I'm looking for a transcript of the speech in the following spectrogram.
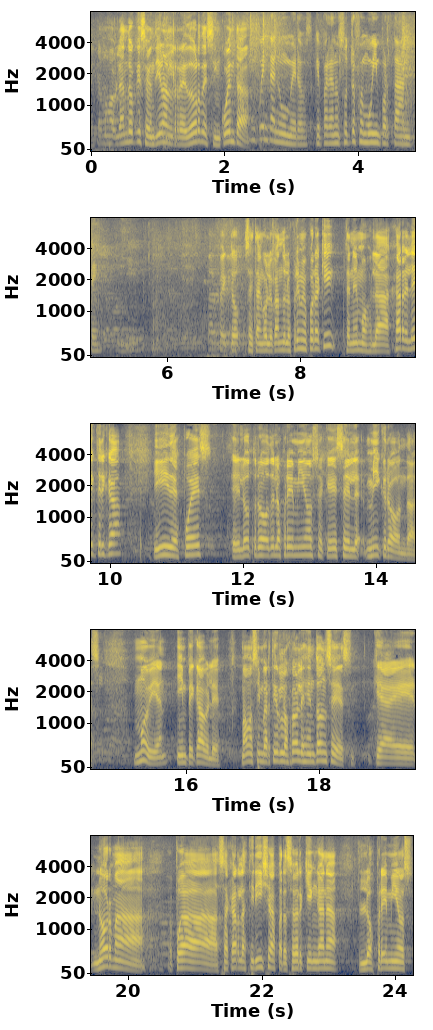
Estamos hablando que se vendieron alrededor de 50. 50 números, que para nosotros fue muy importante. Perfecto, se están colocando los premios por aquí. Tenemos la jarra eléctrica y después el otro de los premios que es el microondas. Muy bien, impecable. Vamos a invertir los roles entonces, que eh, Norma pueda sacar las tirillas para saber quién gana los premios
